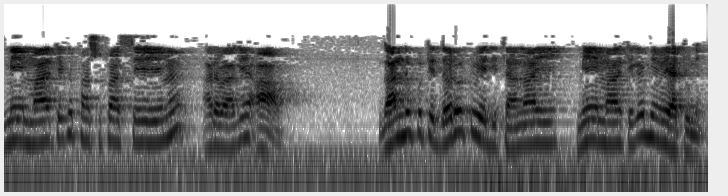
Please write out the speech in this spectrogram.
මේ මල් ටික පසුපස්සේම අර වගේ ආවා. ගංග කුටි දොරටුවේදී තමයි මේ මල් ටික බිම වැටුනේ.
